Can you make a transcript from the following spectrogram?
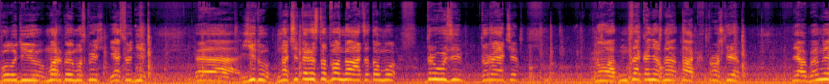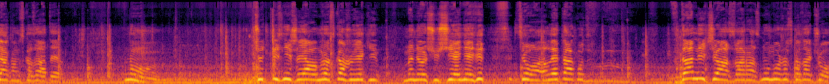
володію маркою Москвич, я сьогодні е, їду на 412-му, друзі, до речі. От, ну це, звісно, так, трошки, як би, ну як вам сказати, ну, чуть пізніше я вам розкажу, які в мене ощущення від цього, але так от в, даний час зараз, ну можу сказати, що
